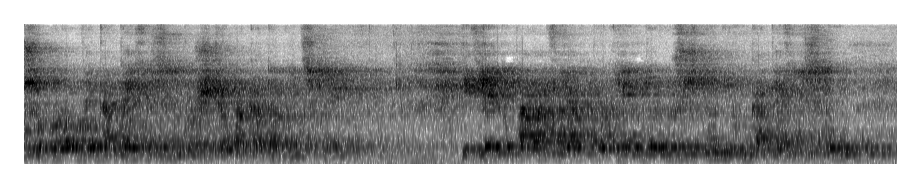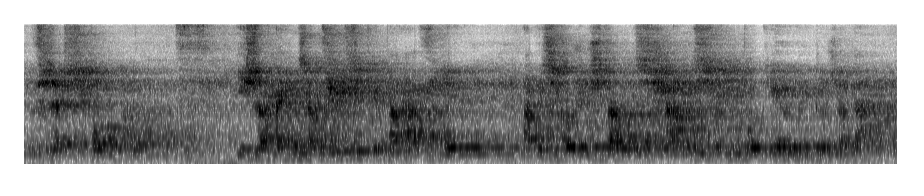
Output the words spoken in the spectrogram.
się posoborowy katechizm Kościoła katolickiego. I wielu parafiach podjęto już studium katechizmu w zespołach. I zachęcam wszystkie parafie, aby skorzystały z szansy i podjęły to zadanie.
